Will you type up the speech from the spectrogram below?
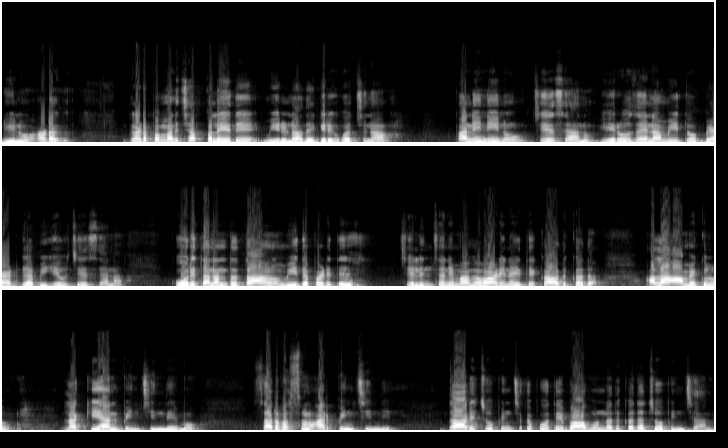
నేను అడగ గడపమని చెప్పలేదే మీరు నా దగ్గరికి వచ్చిన పని నేను చేశాను. ఏ రోజైనా మీతో బ్యాడ్గా బిహేవ్ చేశానా? కోరి తనంతా తాను మీద పడితే చెలించని మగవాడినైతే కాదు కదా. అలా ఆమెకు లక్కీ అనిపించిందేమో. సర్వస్వం అర్పించింది. దారి చూపించకపోతే బాగుండదు కదా చూపించాను.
